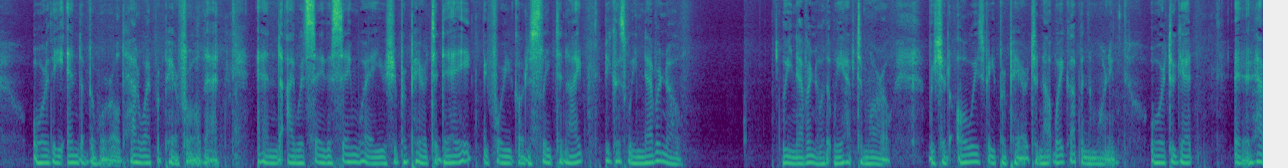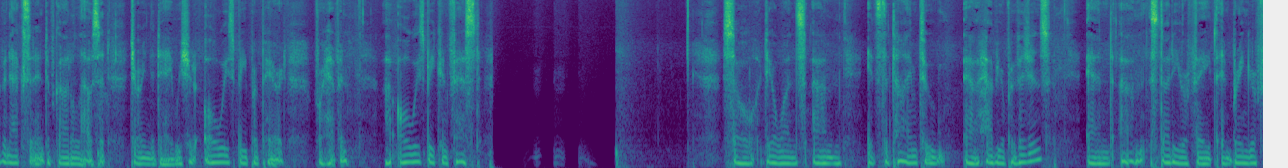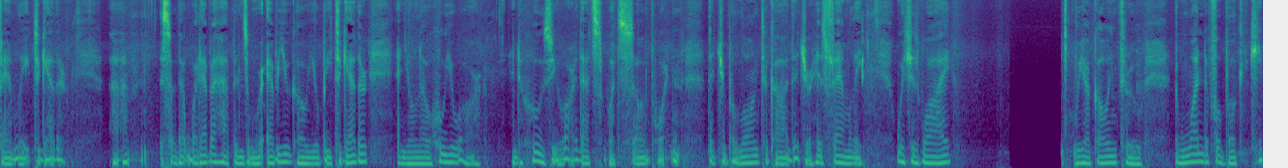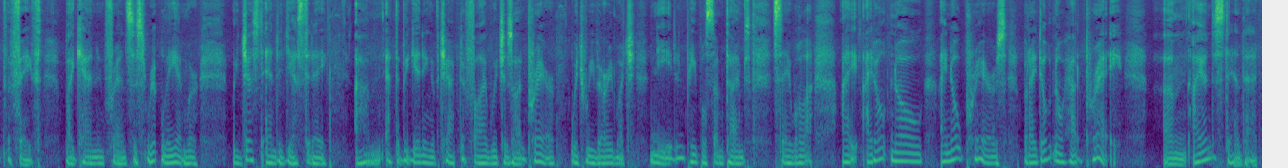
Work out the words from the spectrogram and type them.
or the end of the world? How do I prepare for all that? And I would say the same way you should prepare today before you go to sleep tonight because we never know we never know that we have tomorrow. We should always be prepared to not wake up in the morning or to get uh, have an accident if God allows it during the day. We should always be prepared for heaven. Uh, always be confessed. So, dear ones, um, it's the time to uh, have your provisions and um, study your faith and bring your family together um, so that whatever happens and wherever you go, you'll be together and you'll know who you are and whose you are. That's what's so important that you belong to God, that you're His family, which is why we are going through the wonderful book Keep the Faith by Canon Francis Ripley, and we're we just ended yesterday um, at the beginning of chapter five, which is on prayer, which we very much need. And people sometimes say, "Well, I I don't know. I know prayers, but I don't know how to pray." Um, I understand that.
